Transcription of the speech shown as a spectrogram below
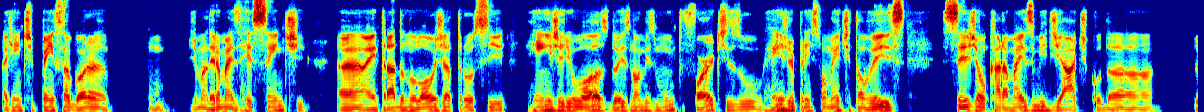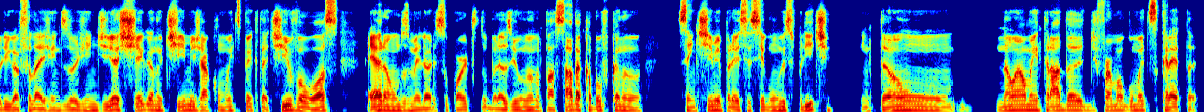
a gente pensa agora de maneira mais recente, uh, a entrada no LoL já trouxe Ranger e Woz, dois nomes muito fortes, o Ranger principalmente, talvez seja o cara mais midiático da, do League of Legends hoje em dia, chega no time já com muita expectativa. O Oz era um dos melhores suportes do Brasil no ano passado, acabou ficando sem time para esse segundo split. Então, não é uma entrada de forma alguma discreta.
